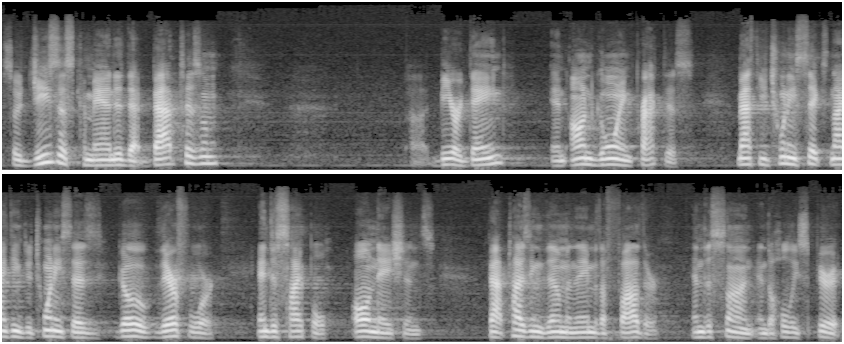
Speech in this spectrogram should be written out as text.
So Jesus commanded that baptism uh, be ordained and ongoing practice. Matthew 26, 19 to 20 says, Go therefore and disciple all nations, baptizing them in the name of the Father and the Son and the Holy Spirit,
